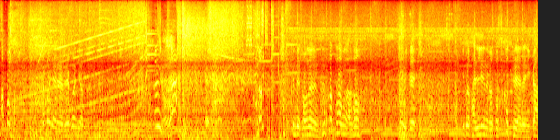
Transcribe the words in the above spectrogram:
한번 세 번이 아니라 네 번이었어. 근데 저는 스쿼트 하고 나서 또 이제 이거 달리느라 또 스쿼트를 해야 되니까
